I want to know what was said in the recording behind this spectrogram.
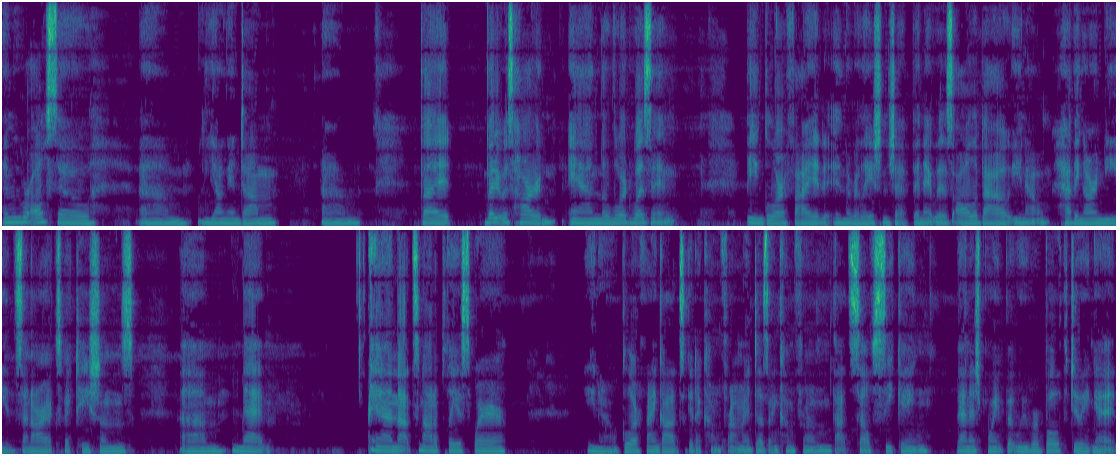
and we were also um, young and dumb. Um, but but it was hard and the lord wasn't being glorified in the relationship and it was all about you know having our needs and our expectations um, met and that's not a place where you know glorifying god's going to come from it doesn't come from that self-seeking vantage point but we were both doing it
